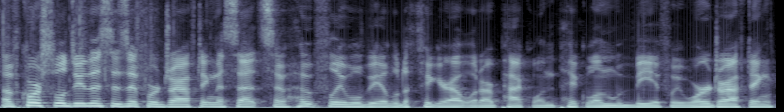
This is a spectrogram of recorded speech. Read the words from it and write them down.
Of course, we'll do this as if we're drafting the set, so hopefully we'll be able to figure out what our pack one pick one would be if we were drafting.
